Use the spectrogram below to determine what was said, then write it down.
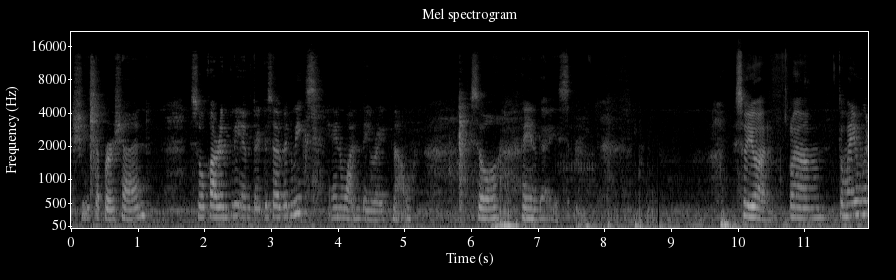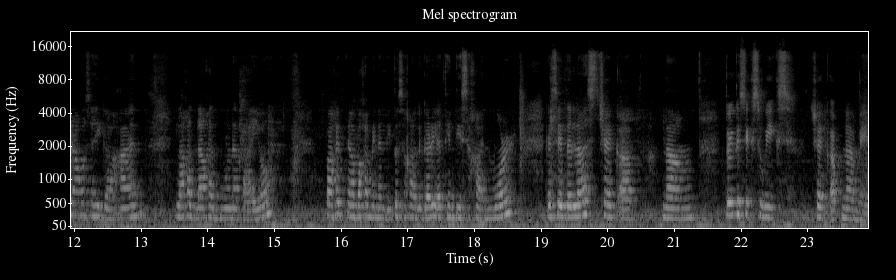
She's a Persian. So, currently, I'm 37 weeks and one day right now. So, ayun guys. So, yun. Um, tumayo muna ako sa higaan. Lakad-lakad muna tayo. Bakit nga ba kami nandito sa Calgary at hindi sa Canmore? Kasi the last check-up ng 36 weeks check-up namin,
